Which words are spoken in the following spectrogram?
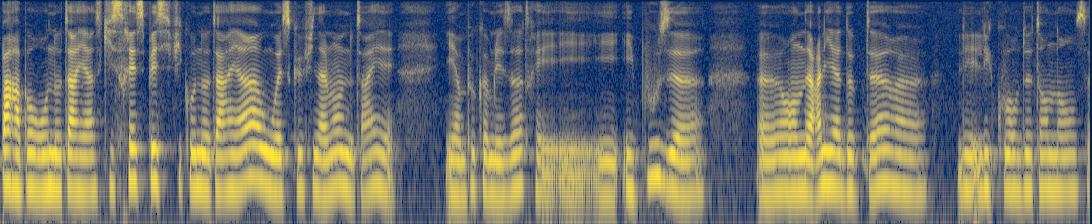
par rapport au notariat, ce qui serait spécifique au notariat, ou est-ce que finalement le notariat est et un peu comme les autres, et, épouse euh, euh, en early adopter euh, les, courbes de tendance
